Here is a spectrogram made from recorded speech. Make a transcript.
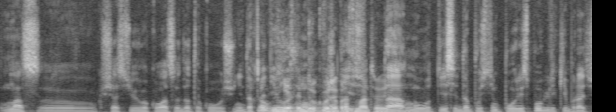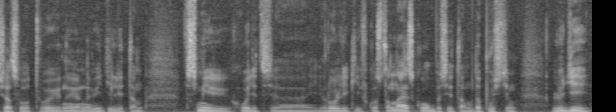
у нас, э, к счастью, эвакуация до такого еще не ну, доходила. Ну, если вдруг вы же просматриваете. Да, ну вот если, допустим, по республике брать, сейчас вот вы, наверное, видели, там в СМИ ходят э, ролики в Костанайской области, там, допустим, людей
